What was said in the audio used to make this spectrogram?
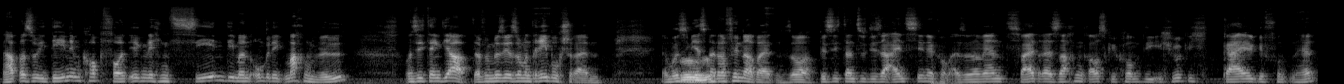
dann hat man so Ideen im Kopf von irgendwelchen Szenen, die man unbedingt machen will und sich denkt, ja, dafür muss ich jetzt mal ein Drehbuch schreiben. Da muss ich Mhm. erstmal darauf hinarbeiten, so, bis ich dann zu dieser einen Szene komme. Also da wären zwei, drei Sachen rausgekommen, die ich wirklich geil gefunden hätte.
